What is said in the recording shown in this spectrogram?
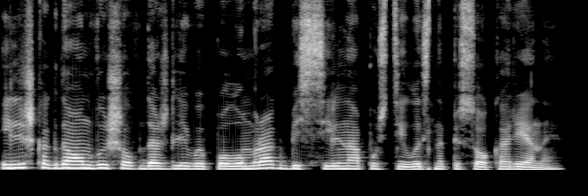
и лишь когда он вышел в дождливый полумрак, бессильно опустилась на песок арены.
